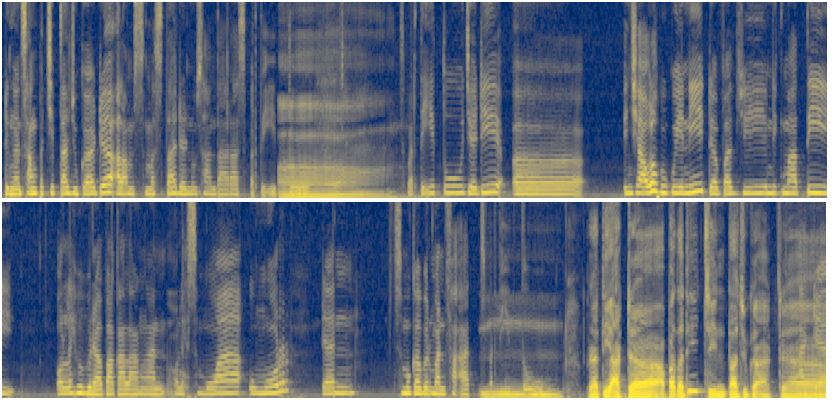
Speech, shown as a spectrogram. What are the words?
dengan sang pencipta juga ada alam semesta dan nusantara seperti itu Ah. Seperti itu jadi eh, insya Allah buku ini dapat dinikmati oleh beberapa kalangan oleh semua umur dan semoga bermanfaat seperti itu Hmm. Berarti ada apa tadi? Cinta juga ada. ada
